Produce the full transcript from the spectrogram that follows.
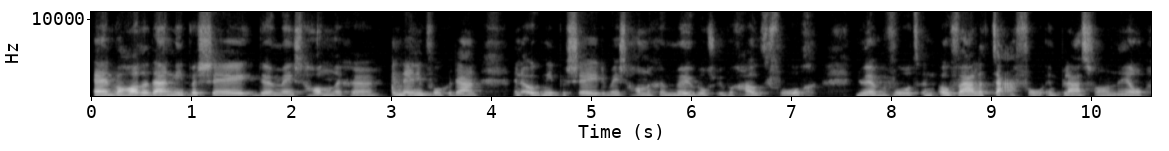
Ehm, en we hadden daar niet per se de meest handige indeling voor gedaan. En ook niet per se de meest handige meubels überhaupt voor. Nu hebben we bijvoorbeeld een ovale tafel in plaats van een heel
